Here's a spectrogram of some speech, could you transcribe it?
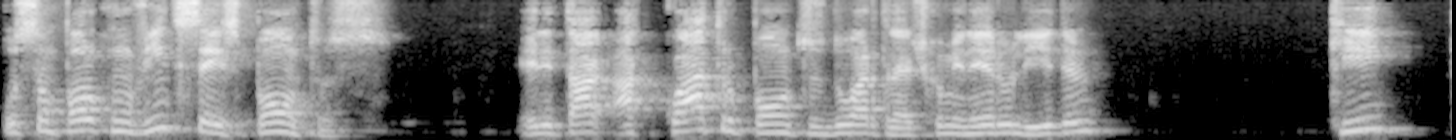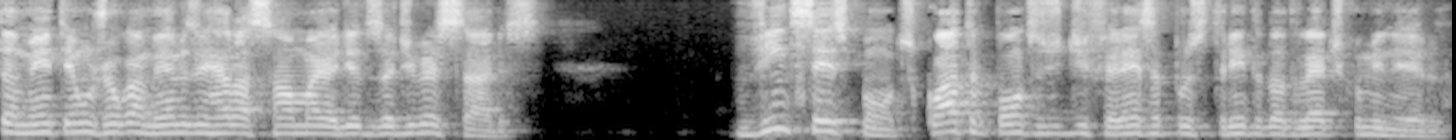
O São Paulo, com 26 pontos, ele está a quatro pontos do Atlético Mineiro, líder, que também tem um jogo a menos em relação à maioria dos adversários. 26 pontos, quatro pontos de diferença para os 30 do Atlético Mineiro.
